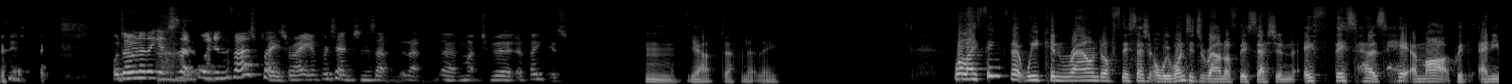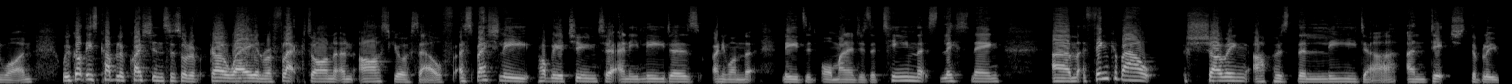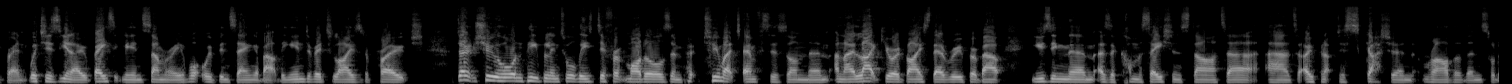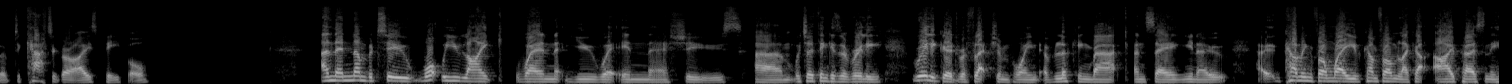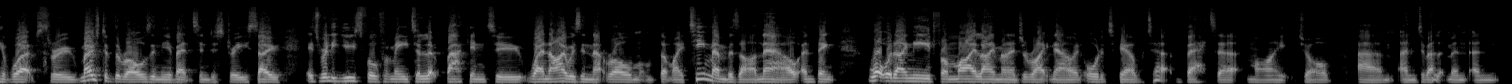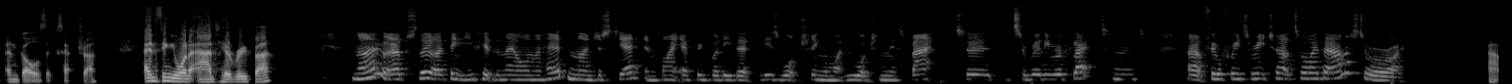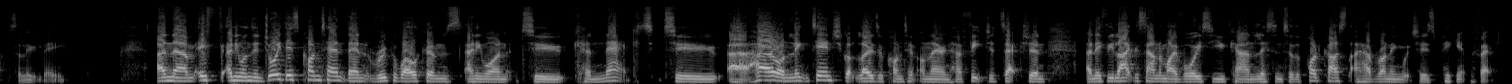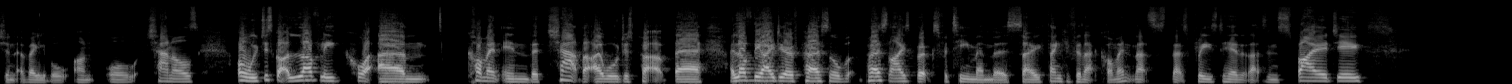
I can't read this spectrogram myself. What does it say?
well don't let it get to that point in the first place right if retention is that that uh, much of a, a focus Mm, yeah, definitely. Well, I think that we can round off this session, or we wanted to round off this session. If this has hit a mark with anyone, we've got these couple of questions to sort of go away and reflect on and ask yourself, especially probably attuned to any leaders, anyone that leads or manages a team that's listening. Um, think about showing up as the leader and ditch the blueprint, which is, you know, basically in summary of what we've been saying about the individualized approach. Don't shoehorn people into all these different models and put too much emphasis on them. And I like your advice there, Rupa, about using them as a conversation starter uh, to open up discussion rather than sort of to categorize people. And then number two, what were you like when you were in their shoes? Um, which I think is a really, really good reflection point of looking back and saying, you know, uh, coming from where you've come from. Like I personally have worked through most of the roles in the events industry, so it's really useful for me to look back into when I was in that role that my team members are now, and think, what would I need from my line manager right now in order to be able to better my job um, and development and and goals, etc. Anything you want to add here, Rupa? No, absolutely. I think you've hit the nail on the head, and I just yeah invite everybody that is watching or might be watching this back to to really reflect and uh, feel free to reach out to either Alistair or I. Absolutely. And um, if anyone's enjoyed this content, then Rupa welcomes anyone to connect to uh, her on LinkedIn. She's got loads of content on there in her featured section. And if you like the sound of my voice, you can listen to the podcast that I have running, which is Picking Up Perfection, available on all channels. Oh, we've just got a lovely um, comment in the chat that I will just put up there. I love the idea of personal personalized books for team members. So thank you for that comment. That's that's pleased to hear that that's inspired you.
